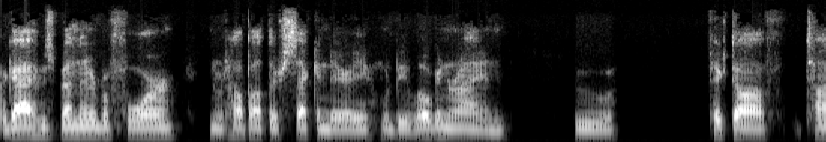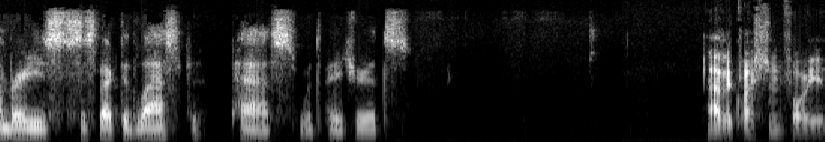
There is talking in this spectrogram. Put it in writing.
a guy who's been there before and would help out their secondary would be Logan Ryan, who picked off Tom Brady's suspected last pass with the Patriots. I have a question for you.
